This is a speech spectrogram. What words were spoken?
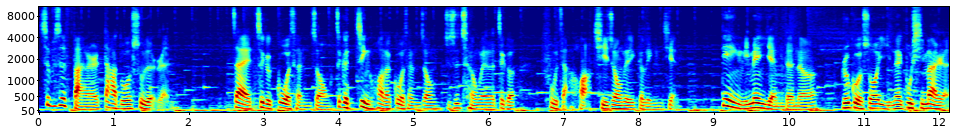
是不是反而大多数的人在这个过程中，这个进化的过程中，只是成为了这个复杂化其中的一个零件？电影里面演的呢？如果说以那布希曼人，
